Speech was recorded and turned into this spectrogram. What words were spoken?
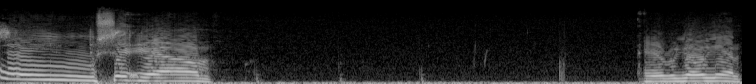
Oh shit, yeah, um Here we go again.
